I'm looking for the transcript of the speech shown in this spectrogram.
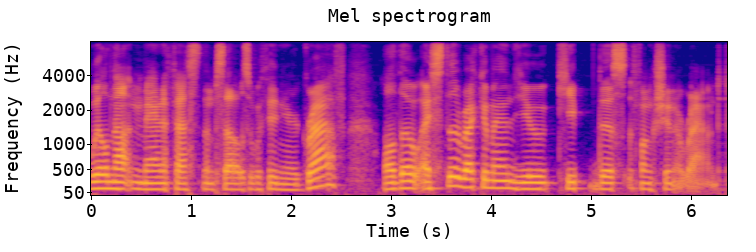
will not manifest themselves within your graph, although I still recommend you keep this function around.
